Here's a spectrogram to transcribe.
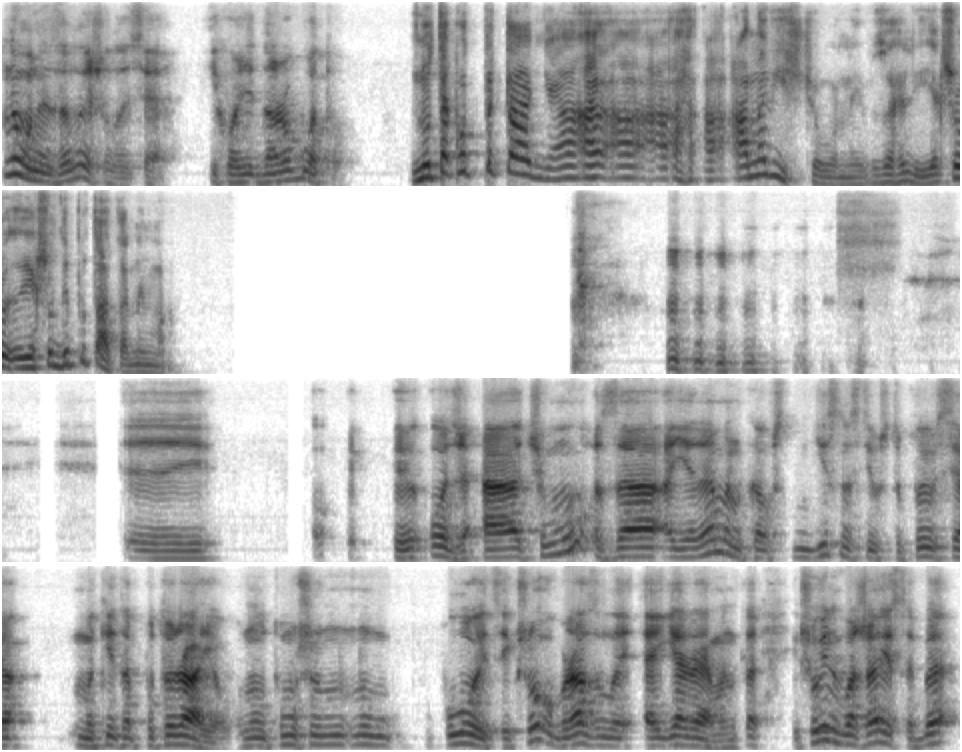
Ну, вони залишилися і ходять на роботу. Ну так от питання: а, а, а, а, а навіщо вони взагалі, якщо, якщо депутата нема? Е, е, Отже, а чому за Яременка в дійсності вступився Микита Потураєв? Ну тому що ну по якщо образили Яременка, якщо він вважає себе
